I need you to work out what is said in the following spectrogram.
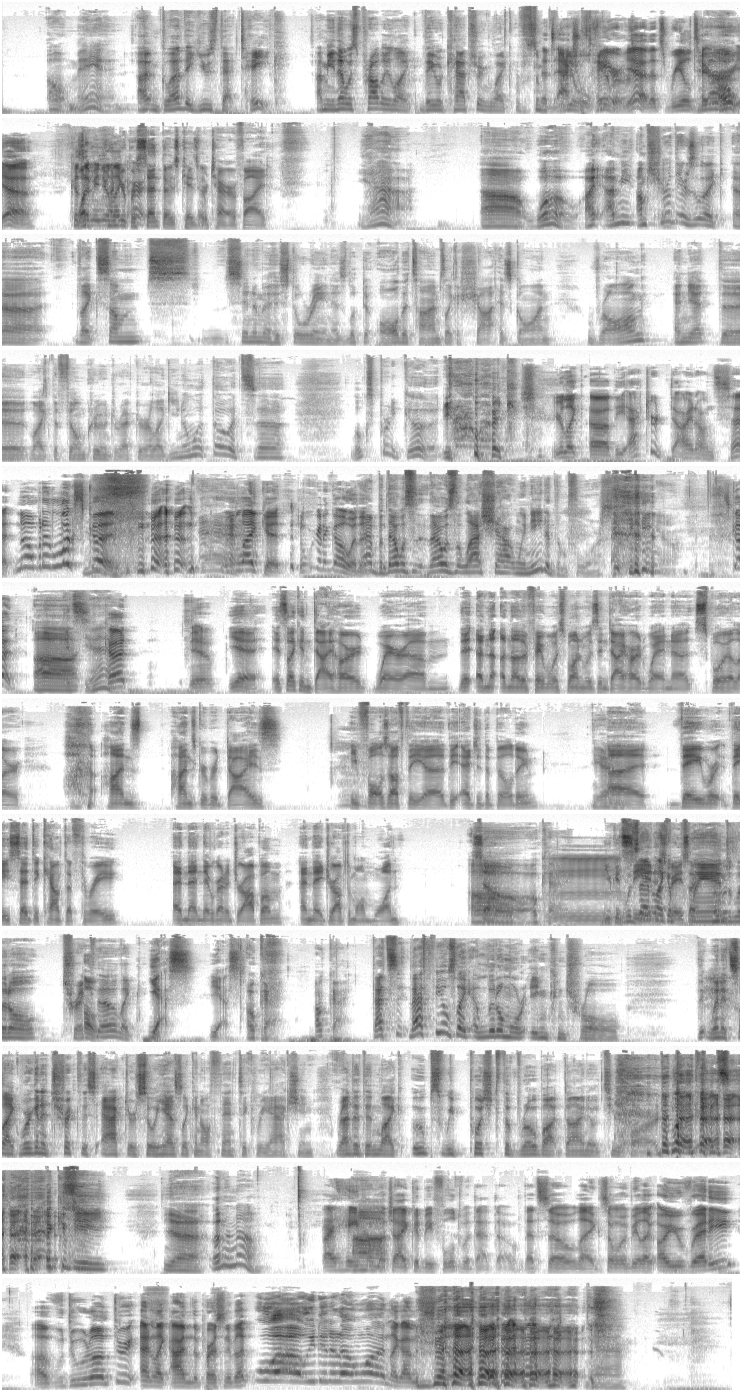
Oh man, I'm glad they used that take. I mean, that was probably like they were capturing like some That's real actual terror. fear. Yeah, that's real terror. Yeah. Yeah. Because I mean, you're like, hundred all percent those kids were terrified. Yeah. Uh, whoa. I, I mean, I'm sure there's like, uh, like some c- cinema historian has looked at all the times like a shot has gone wrong, and yet the like the film crew and director are like, you know what though, it's uh, looks pretty good. You know, like you're like, uh, the actor died on set. No, but it looks good. we like it. We're gonna go with it. yeah, but that was that was the last shot we needed them for. So, you know. it's good. Uh, It's yeah. Cut. Yeah. Yeah, it's like in Die Hard, where um, th- an- another famous one was in Die Hard when uh, spoiler, Hans Hans Gruber dies. He falls off the uh, the edge of the building. Yeah. Uh, they were they said to count to three, and then they were gonna drop him, and they dropped him on one. so- oh, okay. Mm. You can Was see that like a face, like, planned "Huh?" little trick Oh. though? Like Yes, yes. Okay. Okay. That's that feels like a little more in control when it's like we're gonna trick this actor so he has like an authentic reaction rather than like oops we pushed the robot dino too hard like that's, that could be yeah i don't know I hate how Uh, much I could be fooled with that though. That's so like someone would be like, "Are you ready? I'll do it on three. and like I'm the person to be like, "Whoa, we did it on one!" Like I'm still. yeah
